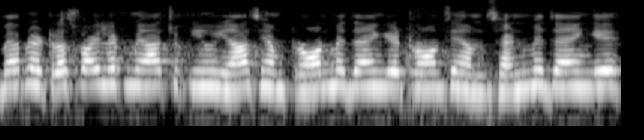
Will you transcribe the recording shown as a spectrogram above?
मैं अपने ट्रस्ट वाइलेट में आ चुकी हूँ। यहाँ से हम ट्रॉन में जाएँगे, ट्रॉन से हम सेंड में जाएँगे।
